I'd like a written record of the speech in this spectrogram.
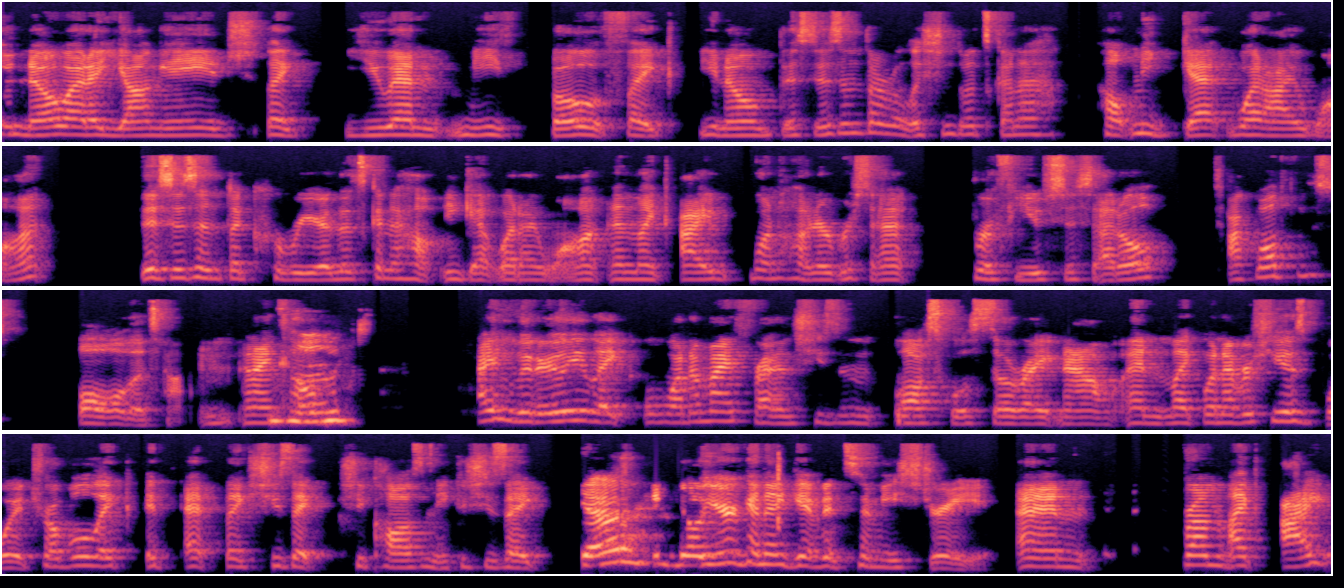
to know at a young age like you and me both like you know this isn't the relationship that's gonna help me get what i want this isn't the career that's gonna help me get what i want and like i 100% refuse to settle talk about this all the time and i tell mm-hmm. them I literally like one of my friends. She's in law school still right now, and like whenever she has boy trouble, like it, it like she's like she calls me because she's like, yeah, I know you're gonna give it to me straight. And from like I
